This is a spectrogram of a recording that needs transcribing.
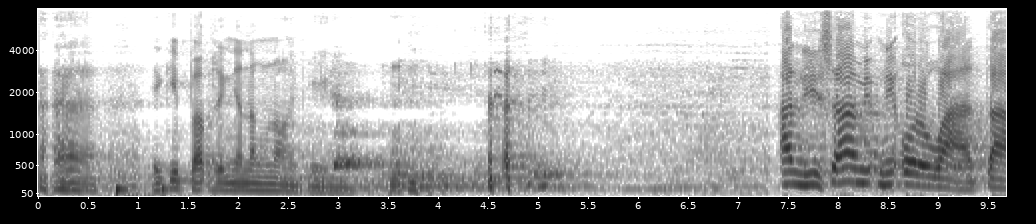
iki bab sing nyenengno iki. An Hisam bin Urwata.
